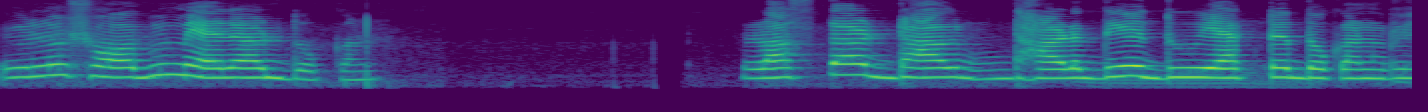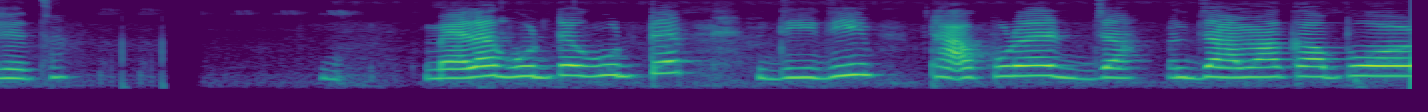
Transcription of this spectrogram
এগুলো সবই মেলার দোকান। রাস্তার ধার দিয়ে দুই একটা দোকান বসেছে। মেলা ঘুরতে ঘুরতে দিদি ঠাকুরের জামা কাপড়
